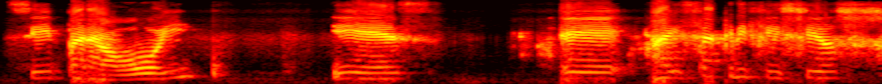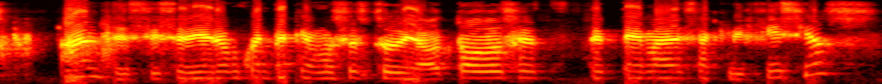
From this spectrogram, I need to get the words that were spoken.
sí, para hoy, y es, eh, hay sacrificios antes, si se dieron cuenta que hemos estudiado todo este tema de sacrificios,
